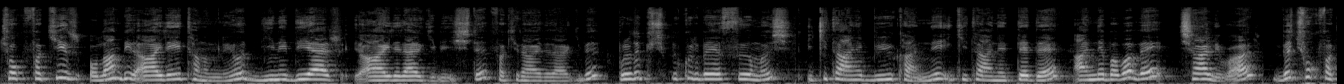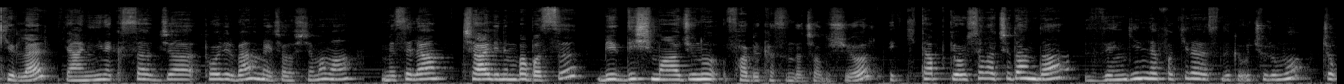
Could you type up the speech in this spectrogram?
çok fakir olan bir aileyi tanımlıyor. Yine diğer aileler gibi işte, fakir aileler gibi. Burada küçük bir kulübeye sığmış iki tane büyük anne, iki tane dede, anne baba ve Charlie var. Ve çok fakirler. Yani yine kısaca spoiler vermemeye çalışacağım ama Mesela Charlie'nin babası bir diş macunu fabrikasında çalışıyor. E, kitap görsel açıdan da zenginle fakir arasındaki uçurumu çok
